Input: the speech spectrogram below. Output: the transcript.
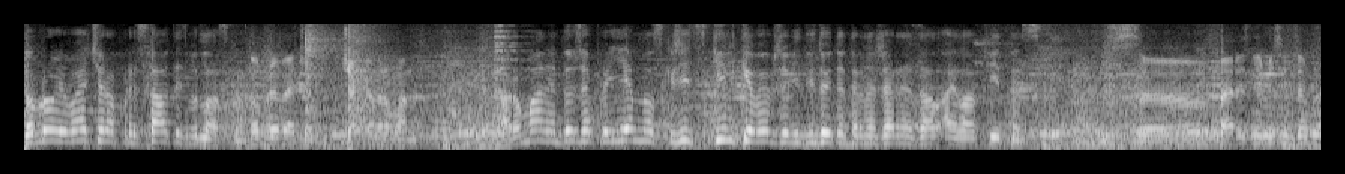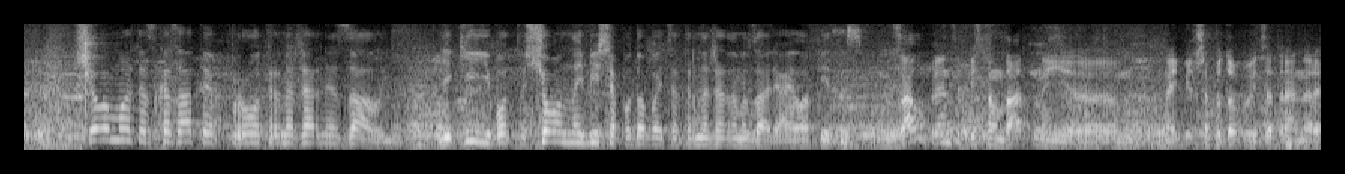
Доброго вечора, представтесь, будь ласка. Добрий вечір, Чекан Роман. Романе, дуже приємно. Скажіть, скільки ви вже відвідуєте тренажерний зал I Love Fitness? З е, березня місяця. Що ви можете сказати про тренажерний зал? Які, от, що вам найбільше подобається в тренажерному залі I Love Fitness? Зал, в принципі, стандартний. Е, Найбільше подобаються тренери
